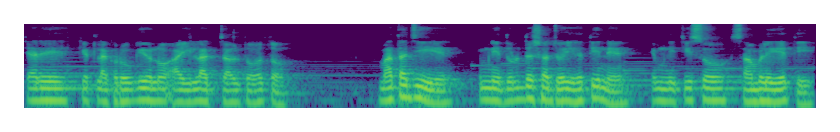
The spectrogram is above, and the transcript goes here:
ત્યારે કેટલાક રોગીઓનો આ ઈલાજ ચાલતો હતો. માતાજીએ એમની દુર્દશા જોઈ હતી ને એમની ચીસો સાંભળી હતી.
